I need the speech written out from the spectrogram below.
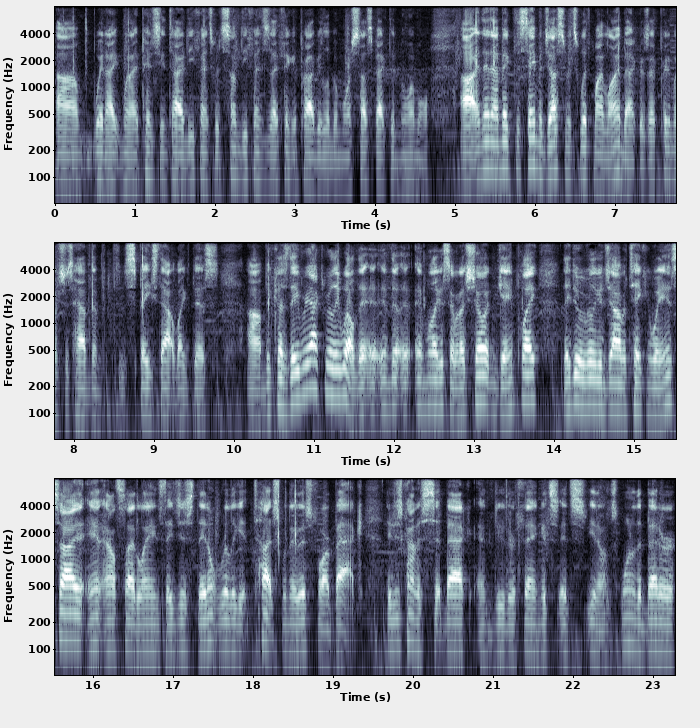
um, when I when I pinch the entire defense. Which some defenses, I think it probably be a little bit more suspect than normal. Uh, and then I make the same adjustments with my linebackers. I pretty much just have them spaced out like this uh, because they react really well. They, and like I said, when I show it in gameplay, they do a really good job of taking away inside and outside lanes. They just they don't really get touched when they're this far back. They just kind of sit back and do their thing. It's it's you know it's one of the better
